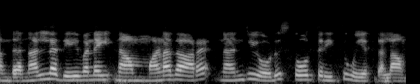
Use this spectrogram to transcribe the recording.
அந்த நல்ல தேவனை நாம் மனதார நன்றியோடு ஸ்தோத்தரித்து உயர்த்தலாம்.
